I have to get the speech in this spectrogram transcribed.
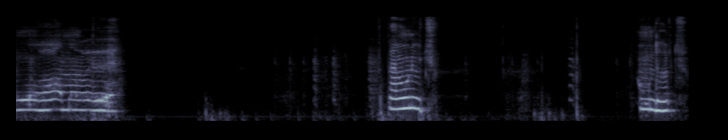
Oha ama öyle. Ben 13. 14.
